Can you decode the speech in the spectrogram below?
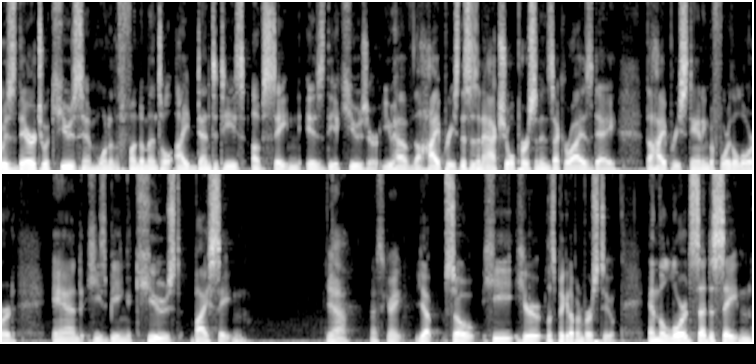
is there to accuse him. One of the fundamental identities of Satan is the accuser. You have the high priest. This is an actual person in Zechariah's day, the high priest standing before the Lord, and he's being accused by Satan. Yeah. That's great. Yep. So he here let's pick it up in verse 2. And the Lord said to Satan,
